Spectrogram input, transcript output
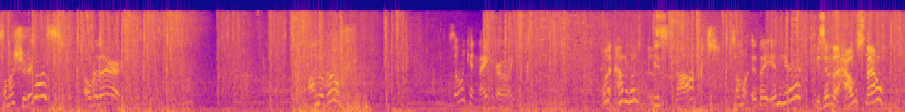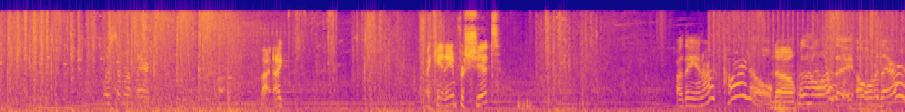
Someone's shooting us? Over there. On the roof. Someone can nitro. What? How did those miss? He's knocked. Someone, are they in here? He's in the house now? There's someone up there. I, I... I can't aim for shit. Are they in our car? No. No. Where the hell are they? Oh, over there?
